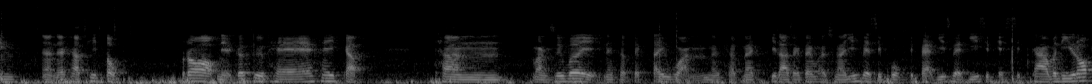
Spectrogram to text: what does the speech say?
งอะนะครับที่ตกรอบเนี่ยก็คือแพ้ให้กับทางหวังซื่อเว่ยนะครับจากไต้หวันนะครับนักกีฬาจากไต้หวันชนะ 21 16 18 21 21 19 วันนี้รอบ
